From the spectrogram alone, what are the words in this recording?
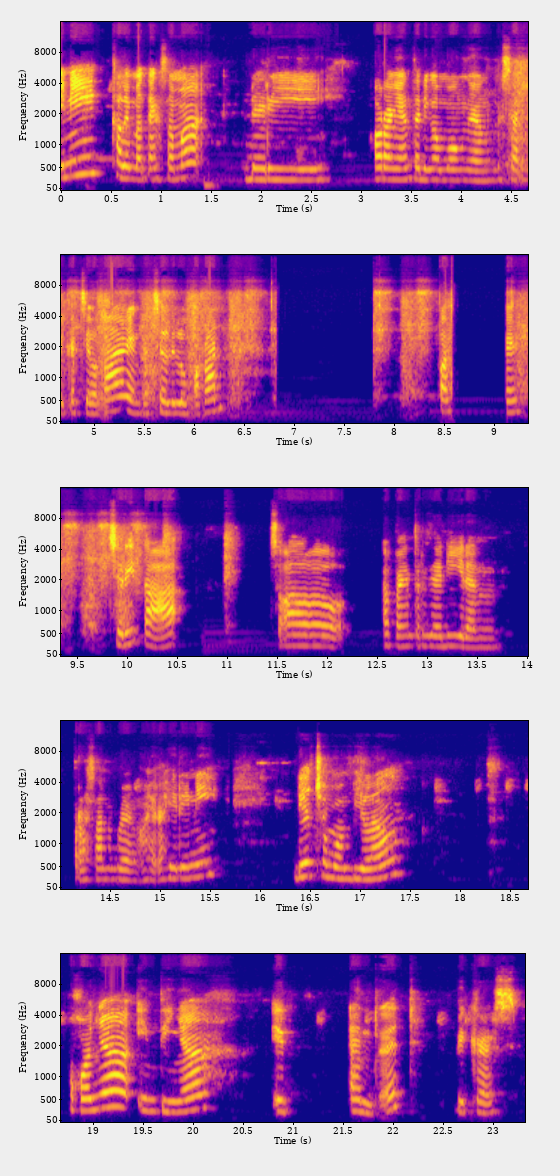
ini kalimat yang sama dari orang yang tadi ngomong yang besar dikecilkan, yang kecil dilupakan. Pas cerita soal apa yang terjadi dan perasaan gue yang akhir-akhir ini, dia cuma bilang, pokoknya intinya it ended because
